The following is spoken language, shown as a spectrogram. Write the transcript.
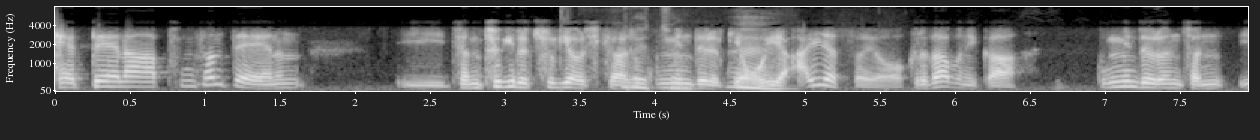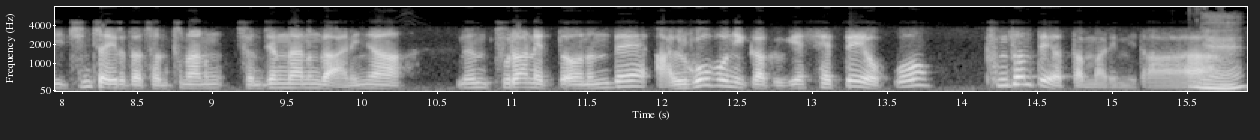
새 때나 풍선 때에는 이 전투기를 출격을 시켜가지고 그랬죠. 국민들께 네. 오히려 알렸어요. 그러다 보니까 국민들은 전, 이 진짜 이러다 전투 나는, 전쟁 나는 거 아니냐는 불안에 떠는데 알고 보니까 그게 새 때였고 풍선 때였단 말입니다. 예.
